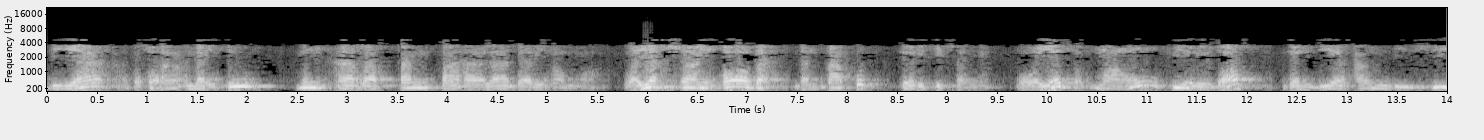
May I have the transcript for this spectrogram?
Dia atau seorang hamba itu mengharapkan pahala dari Allah. Wa yakhsha dan takut dari siksanya. Wa mau fi dan dia ambisi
